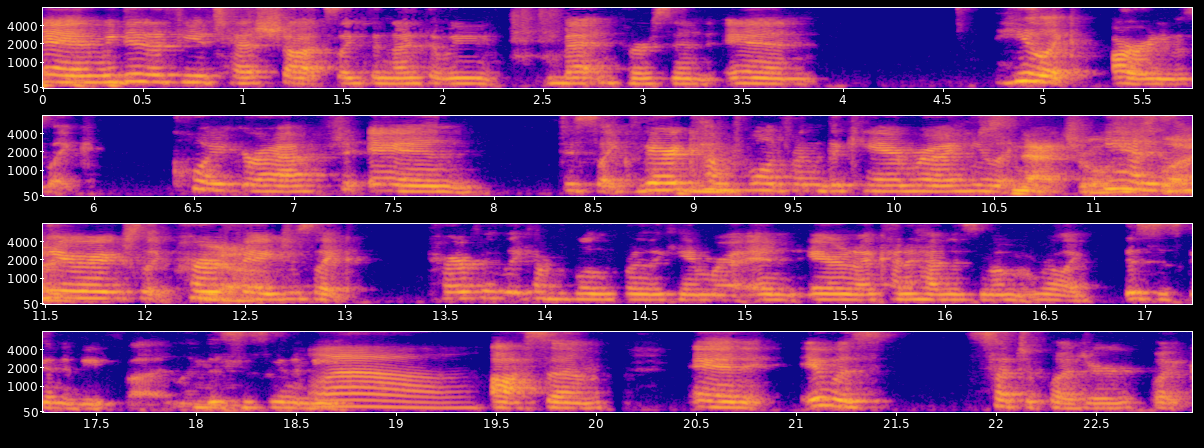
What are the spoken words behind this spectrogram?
And we did a few test shots like the night that we met in person and he like already was like choreographed and just like very Mhm. comfortable in front of the camera. He like natural. he had his like, lyrics like perfect, just like perfectly comfortable in front of the camera. And Aaron and I kind of had this moment where like, this is gonna be fun. Like this is gonna be Wow. awesome. And it was such a pleasure like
